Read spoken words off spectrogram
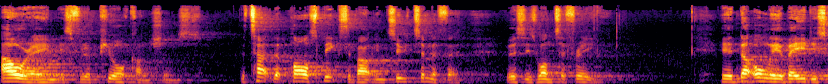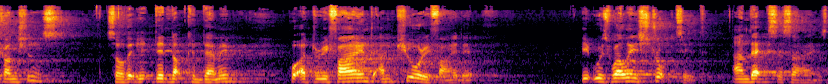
Our aim is for a pure conscience, the type that Paul speaks about in 2 Timothy, verses 1 to 3. He had not only obeyed his conscience, so that it did not condemn him, but had refined and purified it. It was well instructed and exercised,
